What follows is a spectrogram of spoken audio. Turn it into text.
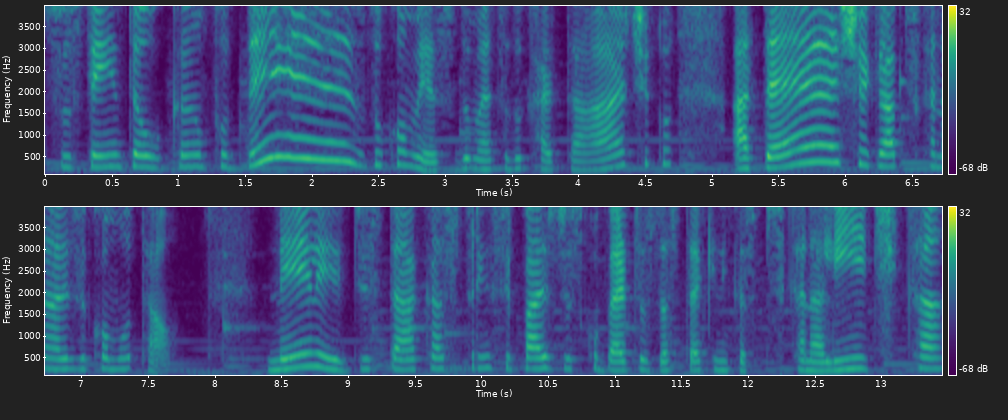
sustenta o campo desde o começo do método cartártico até chegar à psicanálise como tal. Nele destaca as principais descobertas das técnicas psicanalíticas,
